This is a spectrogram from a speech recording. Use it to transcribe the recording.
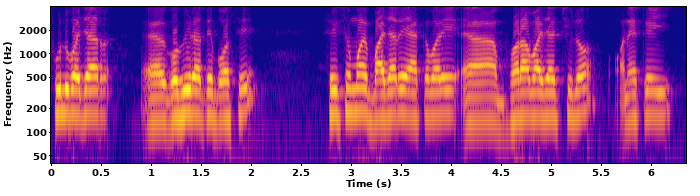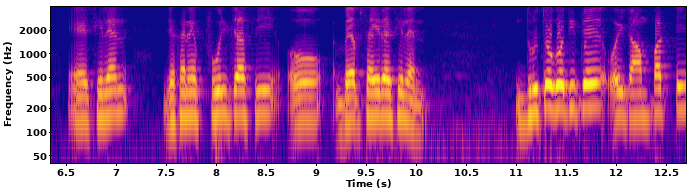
ফুলবাজার গভীর রাতে বসে। সেই সময় বাজারে একেবারে ভরা বাজার ছিল। অনেকেই ছিলেন যেখানে ফুল চাষি ও ব্যবসায়ীরা ছিলেন। দ্রুত গতিতে ওই ডাম্পারটি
